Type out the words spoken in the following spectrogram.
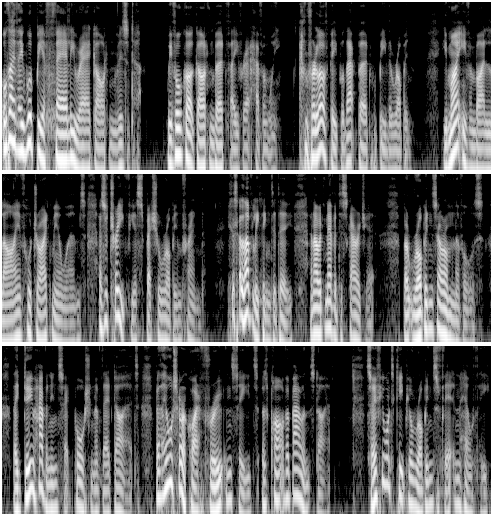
although they would be a fairly rare garden visitor. We've all got a garden bird favourite, haven't we? And for a lot of people, that bird would be the robin. You might even buy live or dried mealworms as a treat for your special robin friend. It's a lovely thing to do, and I would never discourage it. But robins are omnivores. They do have an insect portion of their diet, but they also require fruit and seeds as part of a balanced diet. So if you want to keep your robins fit and healthy,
